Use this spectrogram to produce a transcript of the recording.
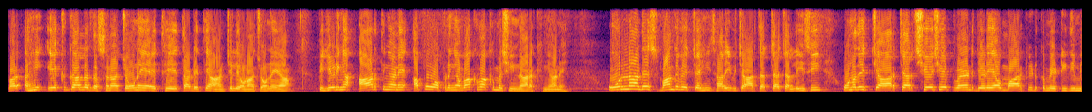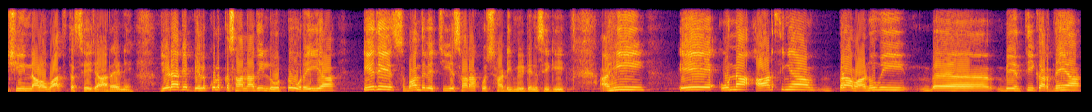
ਪਰ ਅਸੀਂ ਇੱਕ ਗੱਲ ਦੱਸਣਾ ਚਾਹੁੰਦੇ ਆ ਇੱਥੇ, ਤੁਹਾਡੇ ਧਿਆਨ 'ਚ ਲਿਆਉਣਾ ਚਾਹੁੰਦੇ ਆ ਵੀ ਜਿਹੜੀਆਂ ਆੜਤੀਆਂ ਨੇ ਆਪੋ ਆਪਣੀਆਂ ਵੱਖ-ਵੱਖ ਮਸ਼ੀਨਾਂ ਰੱਖੀਆਂ ਨੇ, ਉਹਨਾਂ ਦੇ ਸਬੰਧ ਵਿੱਚ ਅਸੀਂ ਸਾਰੀ ਵਿਚਾਰ ਚਰਚਾ ਚੱਲੀ ਸੀ। ਉਹਨਾਂ ਦੇ 4-4 6-6 ਪੁਆਇੰਟ ਜਿਹੜੇ ਆ ਉਹ ਮਾਰਕੀਟ ਕਮੇਟੀ ਦੀ ਮਸ਼ੀਨ ਨਾਲੋਂ ਵੱਧ ਦੱਸੇ ਜਾ ਰਹੇ ਨੇ। ਜਿਹੜਾ ਕਿ ਬਿਲਕੁਲ ਕਿਸਾਨਾਂ ਦੀ ਲੁੱਟ ਹੋ ਰਹੀ ਆ ਇਹਦੇ ਸਬੰਧ ਵਿੱਚ ਹੀ ਇਹ ਸਾਰਾ ਕੁਝ ਸਾਡੀ ਮੀਟਿੰਗ ਸੀਗੀ। ਅਸੀਂ ਇਹ ਉਹਨਾਂ ਆੜਤੀਆਂ ਭਰਾਵਾਂ ਨੂੰ ਵੀ ਬੇਨਤੀ ਕਰਦੇ ਆ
